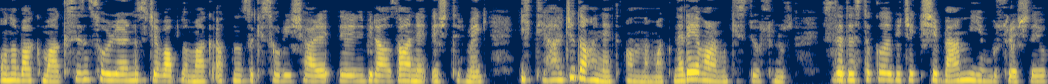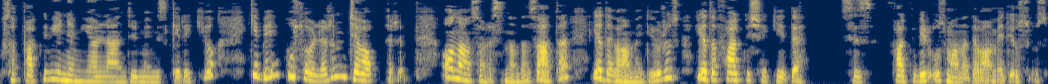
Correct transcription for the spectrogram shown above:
ona bakmak, sizin sorularınızı cevaplamak, aklınızdaki soru işaretlerini biraz daha netleştirmek, ihtiyacı daha net anlamak, nereye varmak istiyorsunuz, size destek olabilecek kişi ben miyim bu süreçte yoksa farklı birine mi yönlendirmemiz gerekiyor gibi bu soruların cevapları. Ondan sonrasında da zaten ya devam ediyoruz ya da farklı şekilde Siz farklı bir uzmanla devam ediyorsunuz.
